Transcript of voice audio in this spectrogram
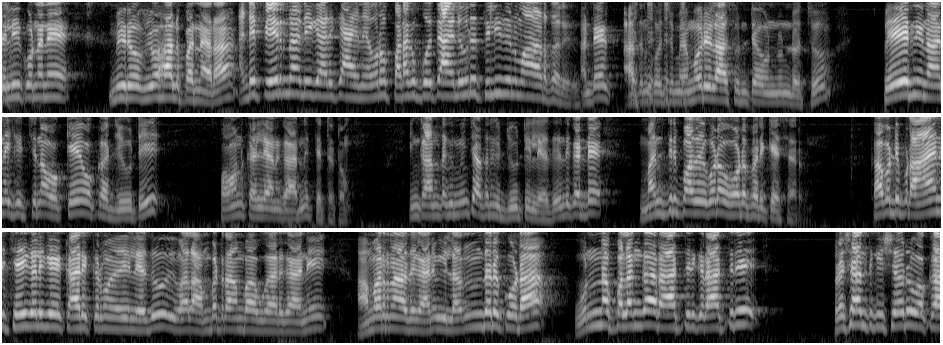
తెలియకుండానే మీరు వ్యూహాలు పన్నారా? అంటే పేరు నాని గారికి ఆయన ఎవరో పడకపోతే ఆయన ఎవరో తెలియదని మాట్లాడతారు. అంటే అతను కొంచెం మెమొరీ లాస్ ఉంటే ఉండుండొచ్చు. పేరుని నానికి ఇచ్చిన ఒకే ఒక డ్యూటీ పవన్ కళ్యాణ్ గారిని తిట్టడం ఇంకా అంతకు మించి అతనికి డ్యూటీ లేదు. ఎందుకంటే మంత్రి పదవి కూడా ఓడపెరికేశారు కాబట్టి ఇప్పుడు ఆయన చేయగలిగే కార్యక్రమం ఏం లేదు. ఇవాళ అంబటి రాంబాబు గారు కానీ అమర్నాథ్ కానీ వీళ్ళందరూ కూడా ఉన్న పలంగా రాత్రికి రాత్రి ప్రశాంత్ కిషోర్ ఒక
